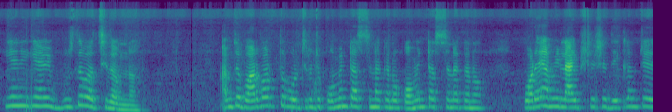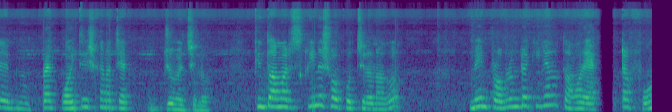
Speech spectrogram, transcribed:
কি জানি কি আমি বুঝতে পারছিলাম না। আমি তো বারবার তো বলছিলাম যে কমেন্ট আসছে না কেন, কমেন্ট আসছে না কেন। পরে আমি লাইভ শেষে দেখলাম যে প্রায় পঁয়ত্রিশখানা চ্যাট জমেছিল। কিন্তু আমার স্ক্রিনে শো করছিল না গো। মেন প্রবলেমটা কি জানো তো? আমার একটা ফোন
